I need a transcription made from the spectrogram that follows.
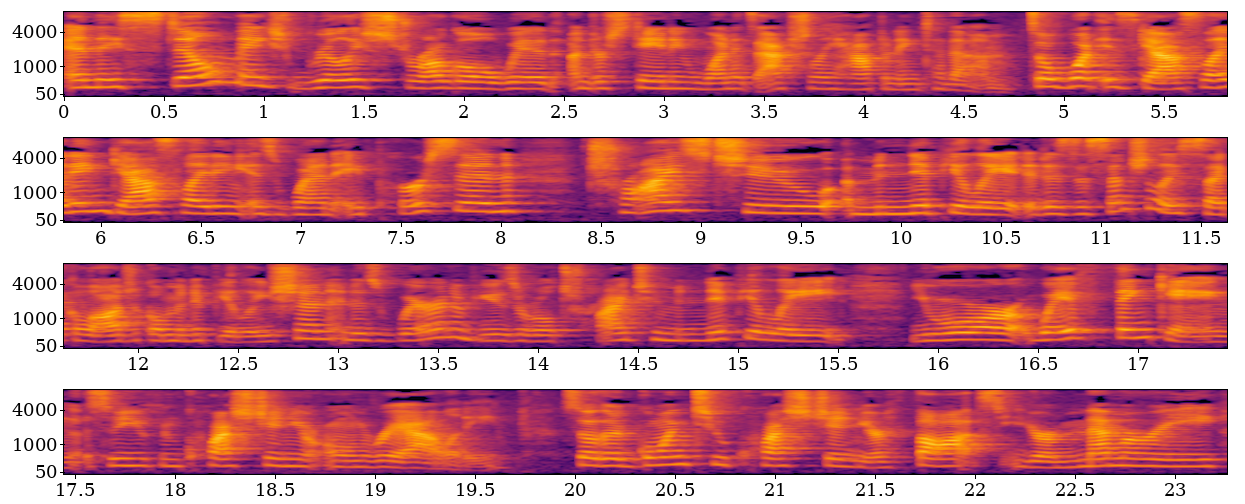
and they still may really struggle with understanding when it's actually happening to them. So, what is gaslighting? Gaslighting is when a person tries to manipulate. It is essentially psychological manipulation. It is where an abuser will try to manipulate your way of thinking so you can question your own reality. So they're going to question your thoughts, your memory,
